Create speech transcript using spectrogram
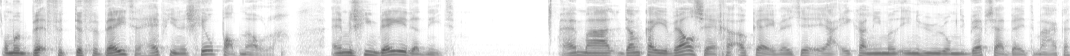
om hem te verbeteren heb je een schildpad nodig. En misschien ben je dat niet. Maar dan kan je wel zeggen: Oké, weet je, ja, ik kan niemand inhuren om die website beter te maken.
